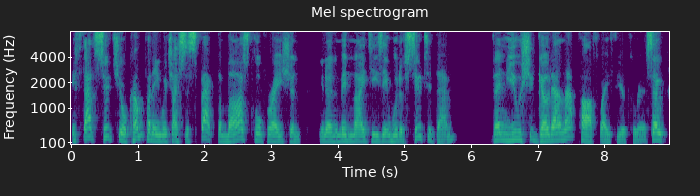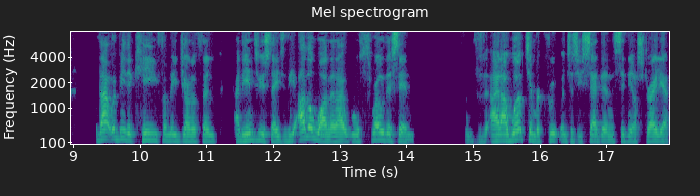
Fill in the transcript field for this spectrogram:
if that suits your company, which I suspect the Mars Corporation, you know, in the mid 90s, it would have suited them, then you should go down that pathway for your career. So that would be the key for me, Jonathan, at the interview stage. The other one, and I will throw this in, and I worked in recruitment, as you said, in Sydney, Australia.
